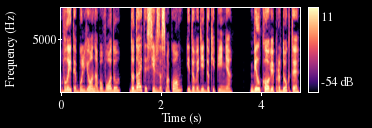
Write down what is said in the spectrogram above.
Влийте бульйон або воду, додайте сіль за смаком і доведіть до кипіння. Білкові продукти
